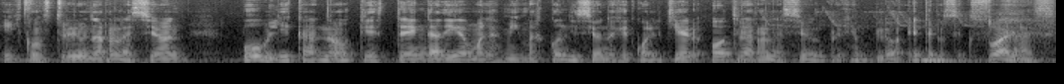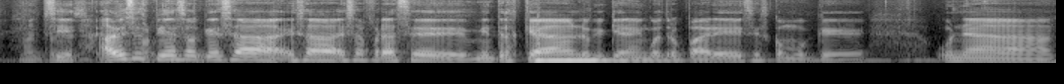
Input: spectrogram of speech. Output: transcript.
y construir una relación pública, ¿no? Que tenga, digamos, las mismas condiciones que cualquier otra relación, por ejemplo, heterosexual. sí, a veces pienso que esa, esa, esa frase, mientras que hagan lo que quieran en cuatro paredes, es como que una,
